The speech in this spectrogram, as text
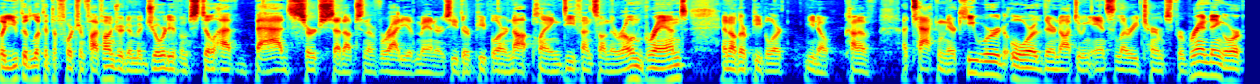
but you could look at the Fortune 500 and majority of them still have bad search setups in a variety of manners. Either people are not playing defense on their own brand and other people are, you know, kind of attacking their keyword or they're not doing ancillary terms for branding or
